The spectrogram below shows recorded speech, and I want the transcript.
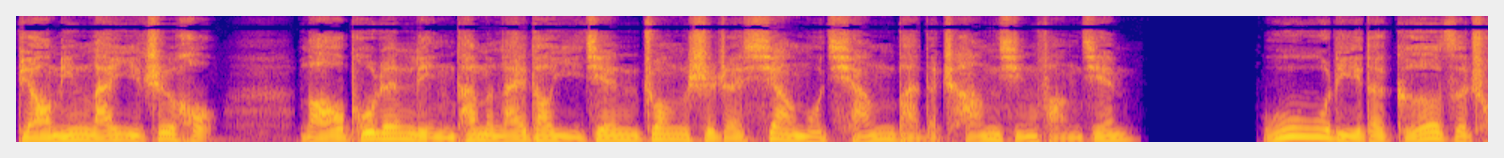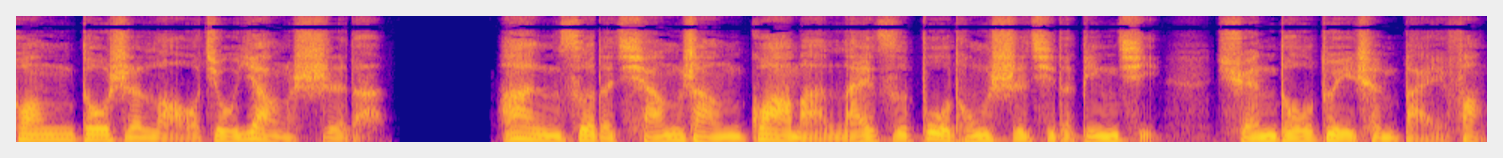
表明来意之后，老仆人领他们来到一间装饰着橡木墙板的长形房间。屋里的格子窗都是老旧样式的，暗色的墙上挂满来自不同时期的兵器，全都对称摆放。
